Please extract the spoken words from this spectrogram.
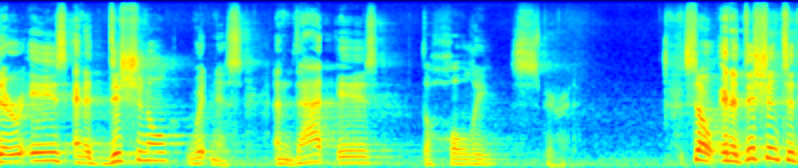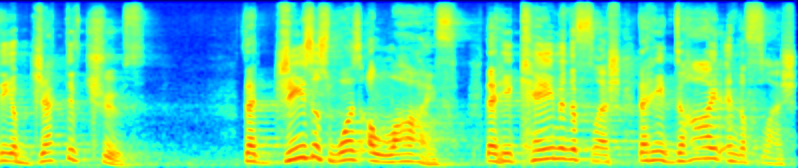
there is an additional witness, and that is the Holy Spirit. So, in addition to the objective truth that Jesus was alive, that he came in the flesh, that he died in the flesh,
